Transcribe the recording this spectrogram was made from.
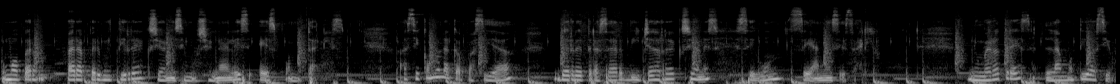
como para, permitir reacciones emocionales espontáneas, así como la capacidad de retrasar dichas reacciones según sea necesario. Número 3. La motivación.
